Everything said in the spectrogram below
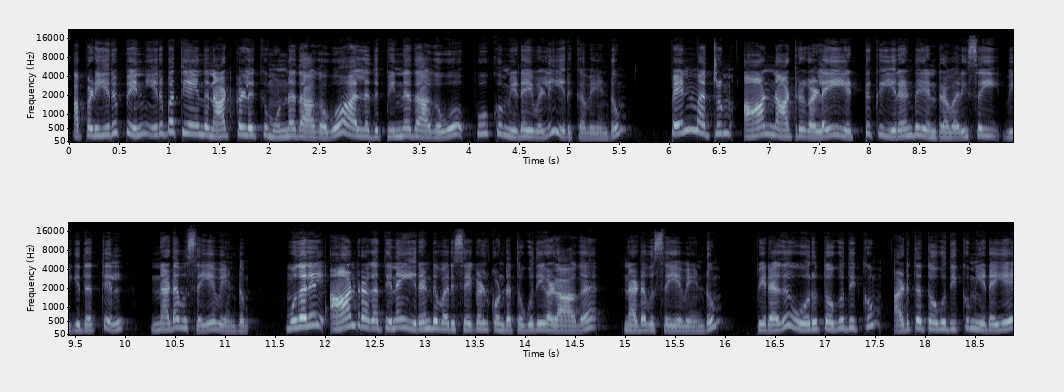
அப்படி இருப்பின் இருபத்தி ஐந்து நாட்களுக்கு முன்னதாகவோ அல்லது பின்னதாகவோ பூக்கும் இடைவெளி இருக்க வேண்டும். பெண் மற்றும் ஆண் நாற்றுகளை எட்டுக்கு இரண்டு என்ற வரிசை விகிதத்தில் நடவு செய்ய வேண்டும். முதலில் ஆண் ரகத்தினை இரண்டு வரிசைகள் கொண்ட தொகுதிகளாக நடவு செய்ய வேண்டும். பிறகு ஒரு தொகுதிக்கும் அடுத்த தொகுதிக்கும் இடையே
